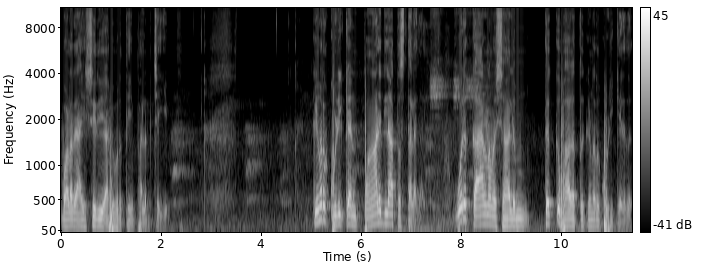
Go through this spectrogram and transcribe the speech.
വളരെ ഐശ്വര്യ അഭിവൃദ്ധി ഫലം ചെയ്യും. കിണർ കുഴിക്കാൻ പാടില്ലാത്ത സ്ഥലങ്ങൾ. ഒരു കാരണവശാലും തെക്ക് ഭാഗത്ത് കിണർ കുഴിക്കരുത്.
